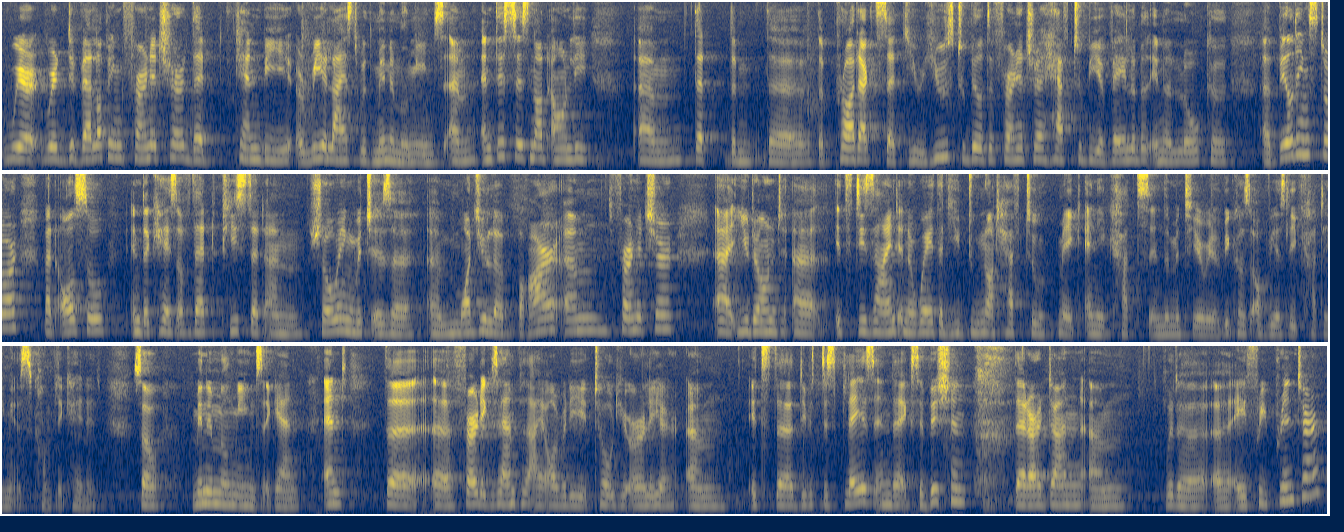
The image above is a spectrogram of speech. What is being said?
we're, we're developing furniture that can be realized with minimal means. Um, and this is not only um, that the, the, the, products that you use to build the furniture have to be available in a local uh, building store, but also in the case of that piece that I'm showing, which is a, a modular bar um, furniture, uh, you don't, uh, it's designed in a way that you do not have to make any cuts in the material because obviously cutting is complicated. So minimal means again. And the uh, third example I already told you earlier, um, it's the displays in the exhibition that are done um, with a a A3 printer.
